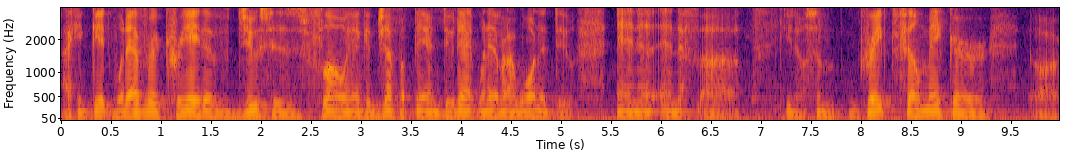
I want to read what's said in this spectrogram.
I could get whatever creative juices flowing. I could jump up there and do that whenever I want to do. And uh, and if uh, you know some great filmmaker or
